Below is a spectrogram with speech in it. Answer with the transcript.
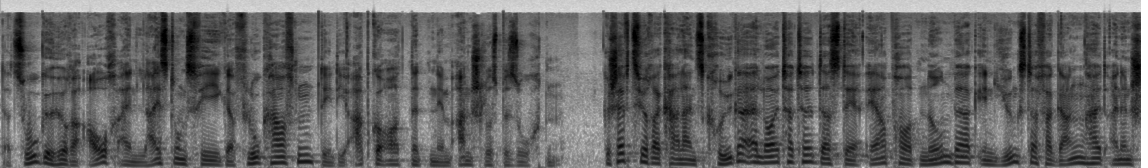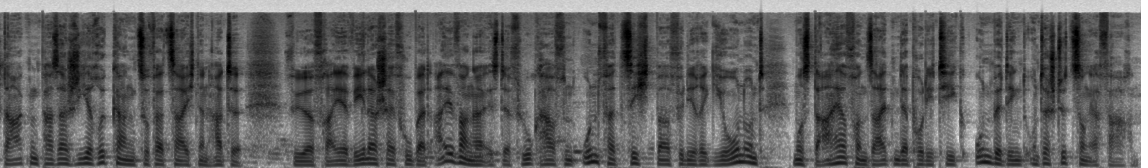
Dazu gehöre auch ein leistungsfähiger Flughafen, den die Abgeordneten im Anschluss besuchten. Geschäftsführer Karl-Heinz Krüger erläuterte, dass der Airport Nürnberg in jüngster Vergangenheit einen starken Passagierrückgang zu verzeichnen hatte. Für Freie Wählerchef Hubert Aiwanger ist der Flughafen unverzichtbar für die Region und muss daher von Seiten der Politik unbedingt Unterstützung erfahren.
